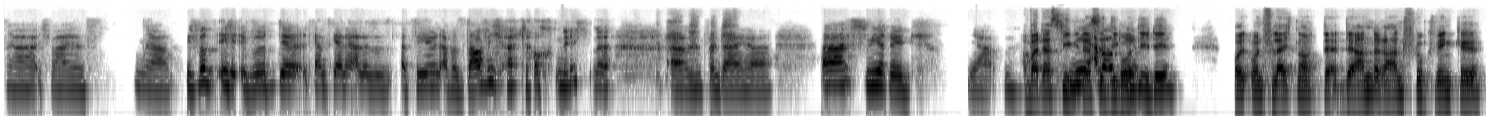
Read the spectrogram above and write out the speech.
Ja, ich weiß. Ja, ich würde ich würd dir ganz gerne alles erzählen, aber das darf ich halt auch nicht. Ne? Ähm, von daher, äh, schwierig. Ja. Aber das, die, nee, das ist die okay. Grundidee. Und, und, vielleicht noch der, der andere Anflugwinkel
